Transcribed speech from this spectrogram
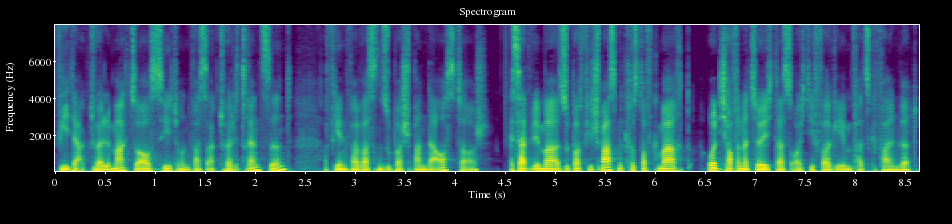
wie der aktuelle Markt so aussieht und was aktuelle Trends sind. Auf jeden Fall war es ein super spannender Austausch. Es hat wie immer super viel Spaß mit Christoph gemacht und ich hoffe natürlich, dass euch die Folge ebenfalls gefallen wird.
